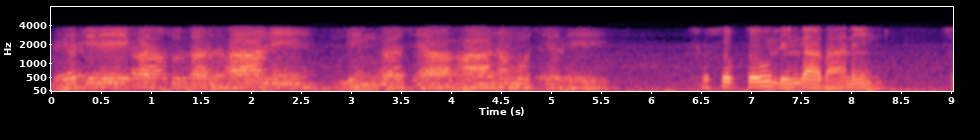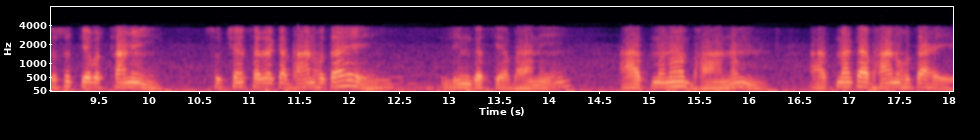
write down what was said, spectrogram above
व्यतिरेकस्तु तद्भाने। लिङ्गस्याभानमुच्यते। सुसुप्त लिंगाभाने सुसुप्त अवस्था में सूक्ष्म शरीर का भान होता है। लिंग से भाने आत्मन भानम। आत्मा का भान होता है।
